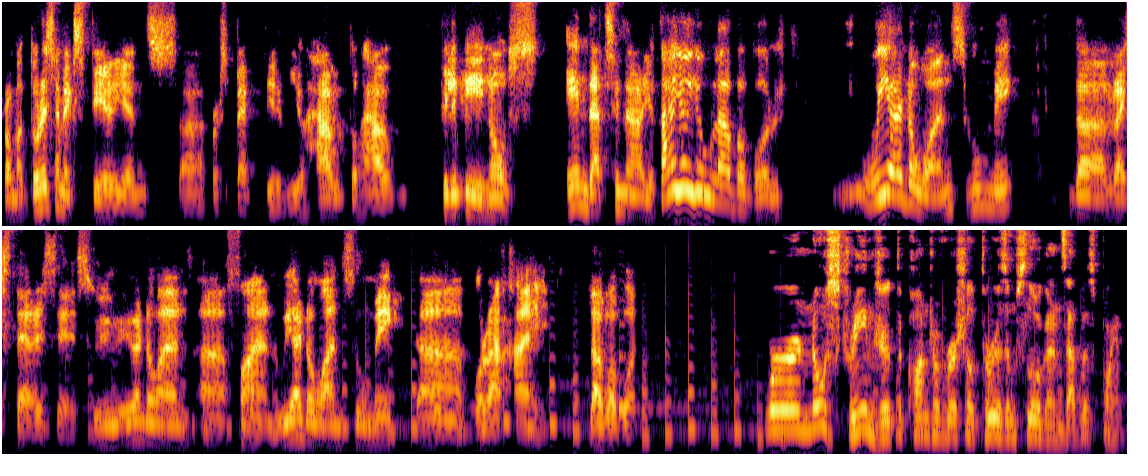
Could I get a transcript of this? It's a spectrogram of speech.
from a tourism experience uh, perspective, you have to have Filipinos in that scenario. Tayo yung lovable. We are the ones who make the rice terraces. We, we are the ones uh, fun. We are the ones who make uh, Boracay lovable. We're no stranger to controversial tourism slogans at this point.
